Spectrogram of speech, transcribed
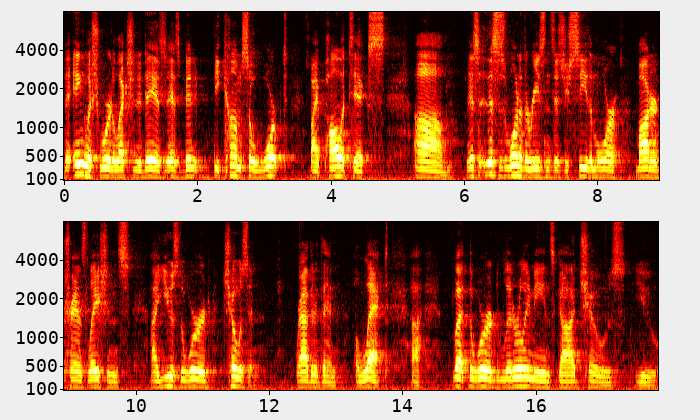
the English word election today, has, has been, become so warped by politics. Um, this, this is one of the reasons, as you see the more modern translations uh, use the word chosen rather than elect. Uh, but the word literally means God chose you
